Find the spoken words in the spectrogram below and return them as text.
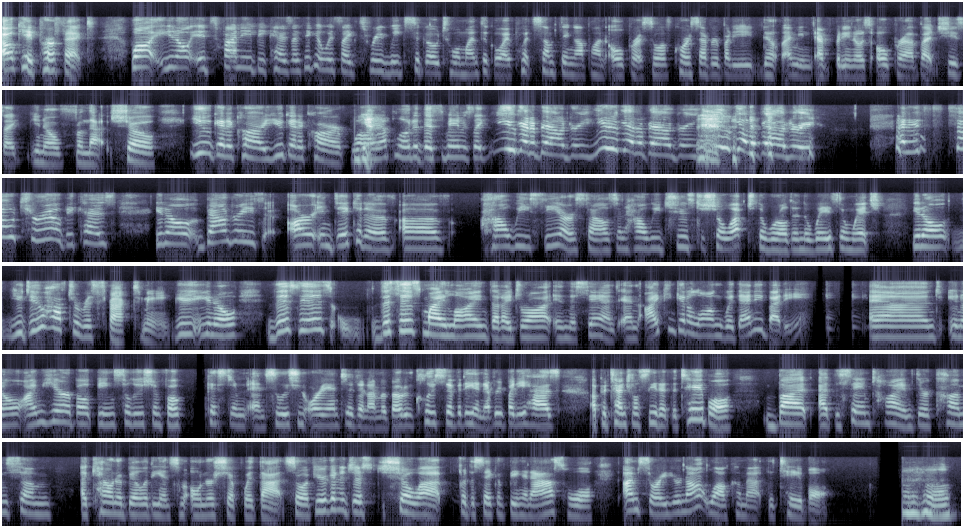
Okay, perfect. Well, you know, it's funny because I think it was like three weeks ago to a month ago, I put something up on Oprah. So, of course, everybody, I mean, everybody knows Oprah, but she's like, you know, from that show, you get a car, you get a car. Well, yeah. I uploaded this meme. It's like, you get a boundary, you get a boundary, you get a boundary. and it's so true because, you know, boundaries are indicative of how we see ourselves and how we choose to show up to the world in the ways in which you know you do have to respect me. You, you know this is this is my line that i draw in the sand and i can get along with anybody. And you know i'm here about being solution focused and, and solution oriented and i'm about inclusivity and everybody has a potential seat at the table. But at the same time there comes some accountability and some ownership with that. So if you're going to just show up for the sake of being an asshole, I'm sorry, you're not welcome at the table. Mm-hmm.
